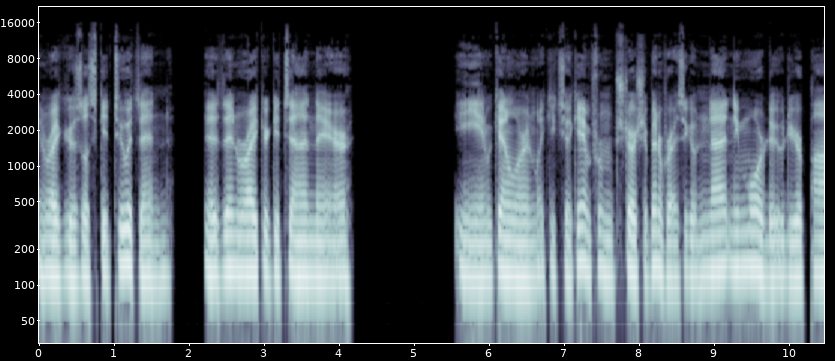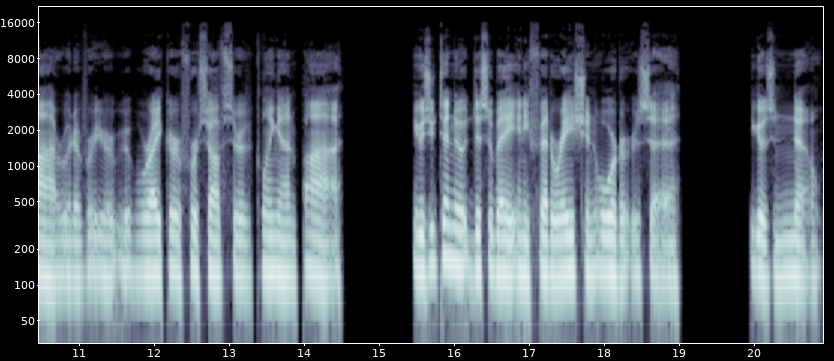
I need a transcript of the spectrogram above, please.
And Riker goes, let's get to it then. And then Riker gets on there. And we kind of learn, like, he's like, hey, I'm from Starship Enterprise. He go, not anymore, dude. You're Pagh or whatever. You're Riker, first officer of Klingon Pagh. He goes, you tend to disobey any Federation orders. Uh, he goes, no.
